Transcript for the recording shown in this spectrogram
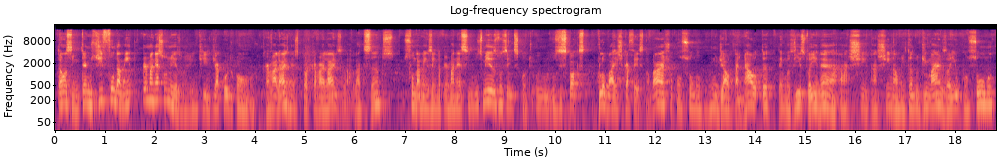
Então, assim, em termos de fundamento, permanece o mesmo. A gente, de acordo com Carvalhais, né, o escritório Carvalhais, lá, lá de Santos, os fundamentos ainda permanecem os mesmos, eles, os estoques globais de café estão baixos, o consumo mundial está em alta, temos visto aí né, a, China, a China aumentando demais aí o consumo,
